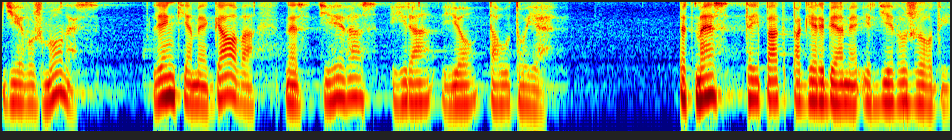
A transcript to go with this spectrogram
Dievo žmonės lenkiame galvą, nes Dievas yra jo tautoje. Bet mes taip pat pagerbėme ir Dievo žodį,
